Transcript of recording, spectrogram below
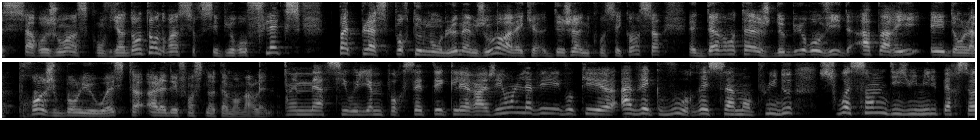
Ça rejoint ce qu'on vient d'entendre hein, sur ces bureaux flex pas de place pour tout le monde le même jour, avec déjà une conséquence, hein, davantage de bureaux vides à Paris et dans la proche banlieue ouest, à la Défense notamment, Marlène. Merci William pour cet éclairage. Et on l'avait évoqué avec vous récemment, plus de 78 000 personnes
